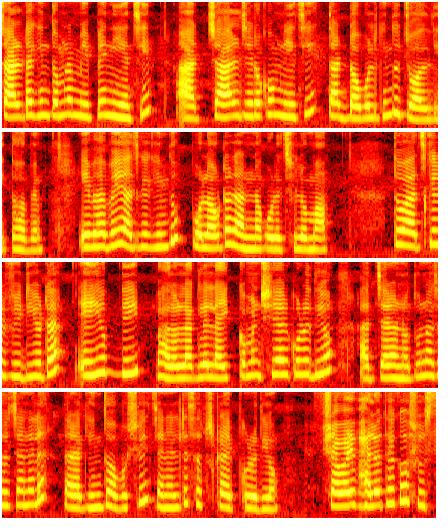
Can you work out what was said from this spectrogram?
চালটা কিন্তু আমরা মেপে নিয়েছি। আর চাল যেরকম নিয়েছি, তার ডবল কিন্তু জল দিতে হবে। এভাবেই আজকে কিন্তু পোলাওটা রান্না করেছিল মা। তো আজকের ভিডিওটা এই অবধি। ভালো লাগলে লাইক কমেন্ট শেয়ার করে দিও। আর যারা নতুন আছো চ্যানেলে তারা কিন্তু অবশ্যই চ্যানেলটা সাবস্ক্রাইব করে দিও। সবাই ভালো থেকো, সুস্থ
